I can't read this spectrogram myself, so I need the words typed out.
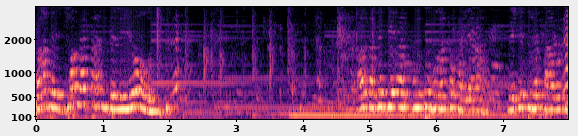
Brother Jonathan De Leon. Ang taga JR po ito mga to kaya medyo tinatawag.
